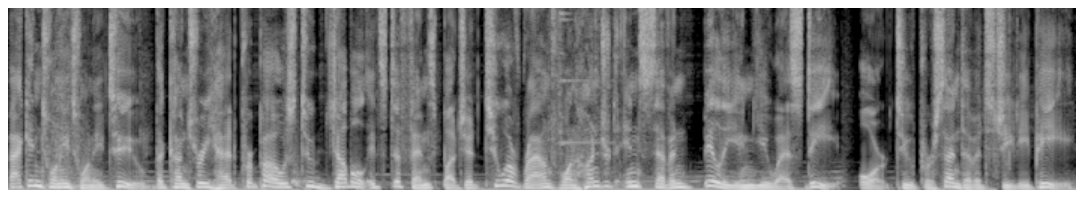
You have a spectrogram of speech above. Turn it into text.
Back in 2022, the country had proposed to double its defense budget to around 107 billion USD, or 2% of its GDP.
